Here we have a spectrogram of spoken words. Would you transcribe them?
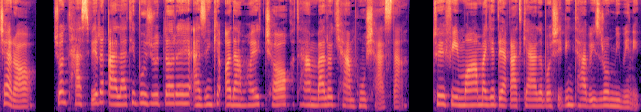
چرا؟ چون تصویر غلطی وجود داره از اینکه آدم های چاق، تنبل و کمهوش هستن. توی فیلم ها هم اگه دقت کرده باشید این تبعیض رو می‌بینید.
